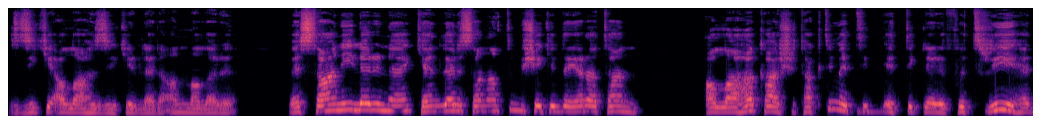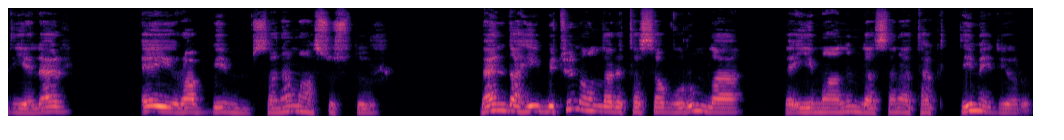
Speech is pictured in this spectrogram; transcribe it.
ziki Allah'ı zikirleri, anmaları ve sanilerine kendileri sanatlı bir şekilde yaratan Allah'a karşı takdim ettikleri fıtri hediyeler ey Rabbim sana mahsustur. Ben dahi bütün onları tasavvurumla ve imanımla sana takdim ediyorum.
